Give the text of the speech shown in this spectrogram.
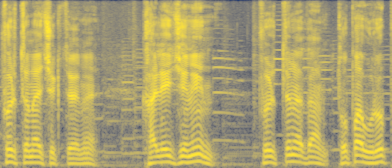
fırtına çıktığını kalecinin fırtınadan topa vurup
